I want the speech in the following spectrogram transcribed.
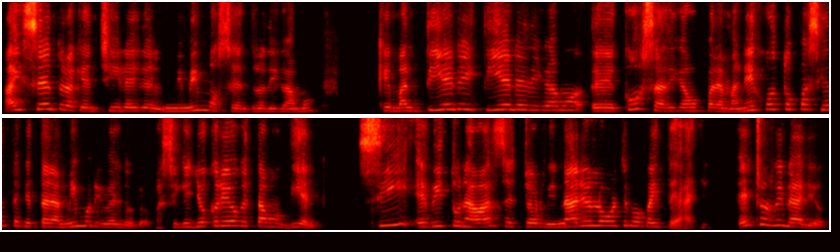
Hay centros aquí en Chile, y del mismo centro, digamos, que mantiene y tiene, digamos, eh, cosas, digamos, para manejo de estos pacientes que están al mismo nivel de Europa. Así que yo creo que estamos bien. Sí he visto un avance extraordinario en los últimos 20 años, extraordinario,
